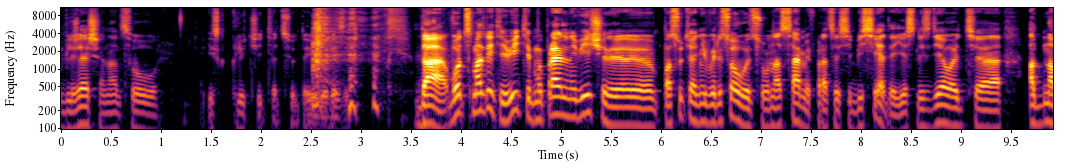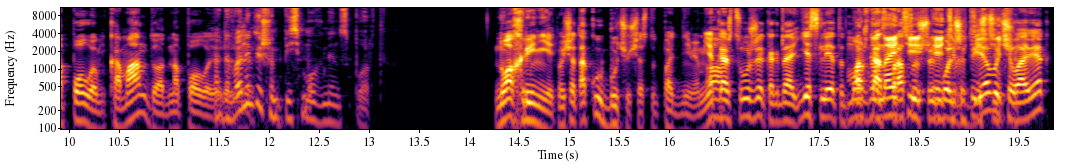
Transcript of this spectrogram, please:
Ближайшее надо слово исключить отсюда и вырезать. Да, вот смотрите, видите, мы правильные вещи, э, по сути, они вырисовываются у нас сами в процессе беседы. Если сделать э, однополым команду, однополую... А давай напишем письмо в Минспорт. Ну охренеть, мы сейчас такую бучу сейчас тут поднимем. Мне А. кажется, уже когда, если этот Можно подкаст найти прослушает этих больше тысячи девочек. человек,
